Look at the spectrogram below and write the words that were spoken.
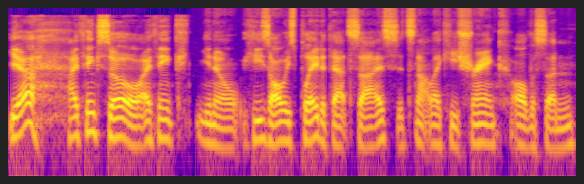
Yeah, I think so. I think, you know, he's always played at that size. It's not like he shrank all of a sudden.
